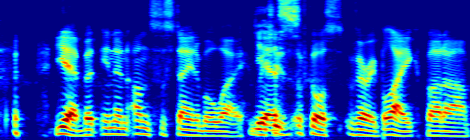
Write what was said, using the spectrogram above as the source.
yeah, but in an unsustainable way, which Yes. is of course very Blake. But um,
